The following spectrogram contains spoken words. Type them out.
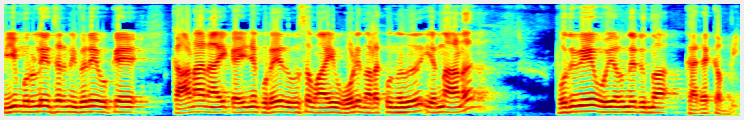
വി മുരളീധരൻ ഇവരെയൊക്കെ കാണാനായി കഴിഞ്ഞ കുറേ ദിവസമായി ഓടി നടക്കുന്നത് എന്നാണ് പൊതുവെ ഉയർന്നിരുന്ന കരക്കമ്പി.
